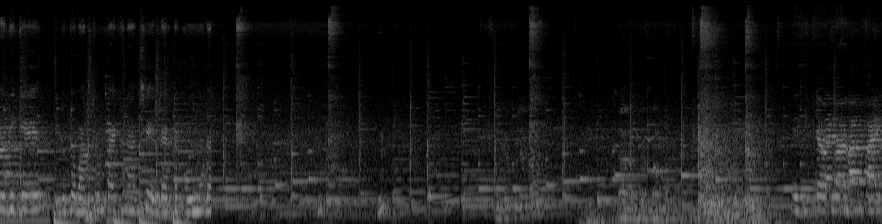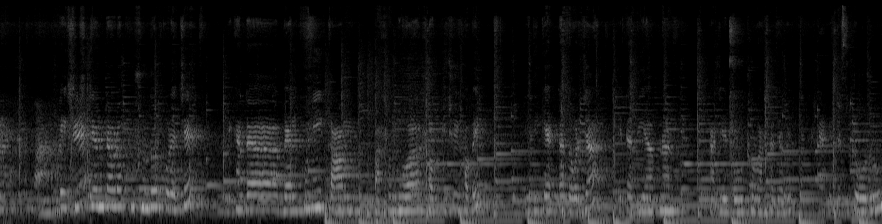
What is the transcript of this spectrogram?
এদিকে দুটো বাথরুম পায়খানা আছে, এটা একটা কমোড এদিকে আপনার এই ওরা খুব সুন্দর করেছে। এখানটা ব্যালকনি, কাম, বাসন ধোয়া হবে। এদিকে একটা দরজা, এটা দিয়ে আপনার কাজের বৌঠো আসা যাবে। স্টোর রুম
